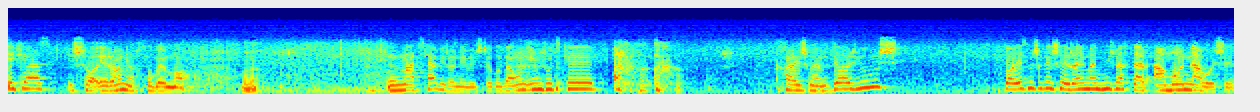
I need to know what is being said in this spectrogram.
یکی از شاعران خوب ما. مطلبی رو نوشته بود و اون این بود که خواهش می‌کنم داریوش باعث میشه که شعرهای من هیچ وقت در امان نباشه.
